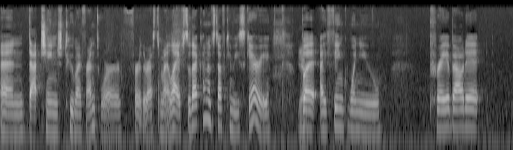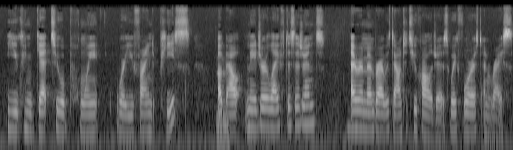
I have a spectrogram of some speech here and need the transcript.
And that changed who my friends were for the rest of my life. So that kind of stuff can be scary. Yeah. But I think when you pray about it you can get to a point where you find peace mm-hmm. about major life decisions. Mm-hmm. I remember I was down to two colleges, Wake Forest and Rice,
